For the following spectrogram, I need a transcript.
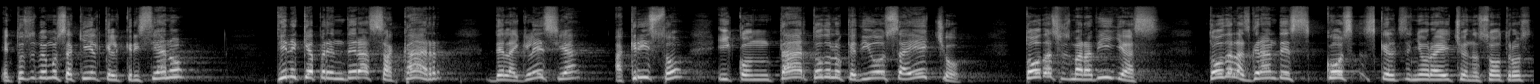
Entonces vemos aquí el que el cristiano tiene que aprender a sacar de la iglesia a Cristo y contar todo lo que Dios ha hecho, todas sus maravillas, todas las grandes cosas que el Señor ha hecho en nosotros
